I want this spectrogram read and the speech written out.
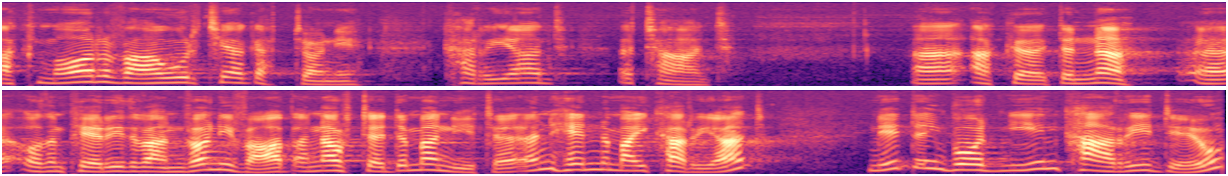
ac mor fawr tuag ato ni, cariad y tad. A, ac uh, dyna uh, oedd yn perydd fanfon i fab, a nawr te dyma ni te, yn hyn y mae cariad, nid ein bod ni'n caru Dyw,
